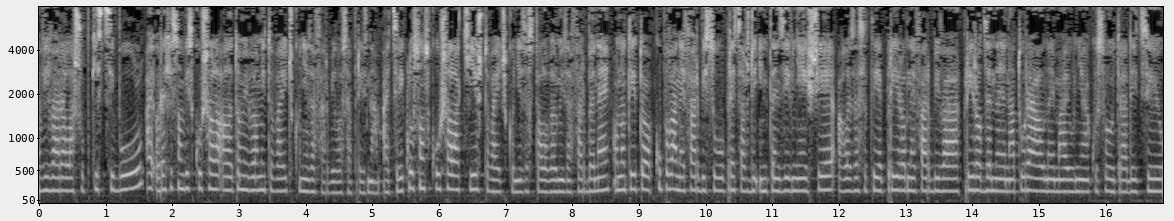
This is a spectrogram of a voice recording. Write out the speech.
vyvárala šupky z cibúl. Aj orechy som vyskúšala, ale to mi veľmi to vajíčko nezafarbilo, sa priznám. Aj cviklu som skúšala, tiež to vajíčko nezostalo veľmi zafarbené. Ono tieto kupované farby sú predsa vždy intenzívnejšie, ale zase tie prírodné farbivá, prírodzené, naturálne majú nejakú svoju tradíciu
